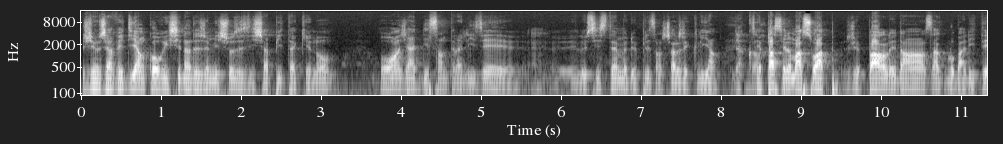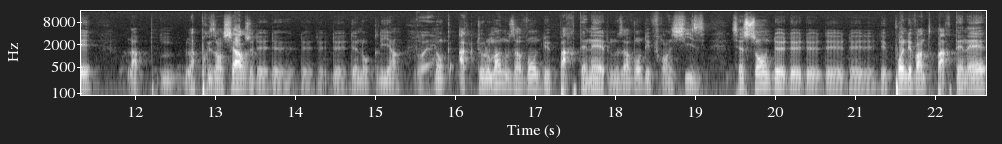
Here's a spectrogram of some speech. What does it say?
J'avais dit encore ici dans des émissions des chapitres Keno, Orange a décentralisé euh, le système de prise en charge des clients. Ce n'est pas seulement swap, je parle dans sa globalité la, prise en charge de, de, nos clients. Donc actuellement, nous avons des partenaires, nous avons des franchises. Ce sont des points de vente partenaires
